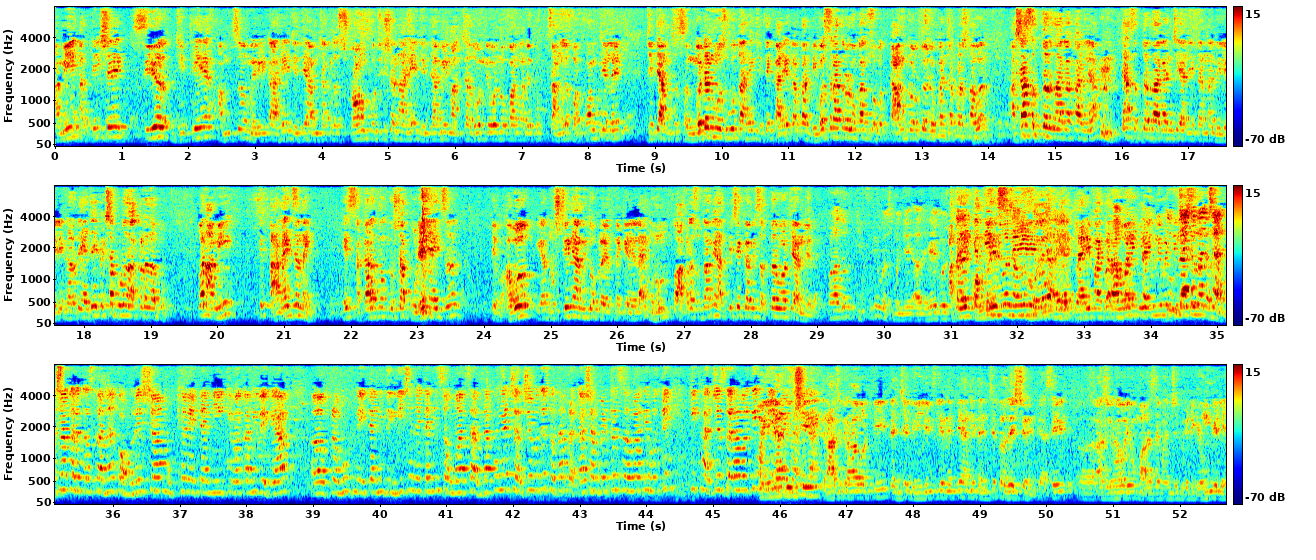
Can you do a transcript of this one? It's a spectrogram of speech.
आम्ही अतिशय सिअर जिथे आमचं मेरिट आहे जिथे आमच्याकडे स्ट्रॉंग पोझिशन आहे जिथे आम्ही मागच्या दोन निवडणुकांमध्ये खूप चांगलं परफॉर्म केलंय जिथे आमचं संघटन मजबूत आहे जिथे कार्यकर्ता दिवस रात्र लोकांसोबत काम करतोय लोकांच्या प्रश्नावर अशा सत्तर जागा काढल्या. त्या सत्तर जागांची यादी त्यांना दिलेली. खरं तर याच्यापेक्षा पुढे आकडा जातो. पण आम्ही ते ताणायचं नाही. हे सकारात्मक दृष्ट्या पुढे न्यायचं. ते व्हावं या दृष्टीने आम्ही तो प्रयत्न केलेला आहे म्हणून तो आकडा सुद्धा आम्ही अतिशय कमी सत्तर वरती आणलेला आहे पण अजून किती दिवस म्हणजे हे गोष्ट आता हे. काँग्रेसने क्लॅरिफाय पण आपण एक करावं टाइम लिमिट दिला असेल ना तुमच्यासोबत त्यांना. चर्चा करत असताना काँग्रेसच्या मुख्य नेत्यांनी किंवा काही वेगळ्या अ, प्रमुख नेत्यांनी दिल्लीच्या नेत्यांनी संवाद साधला का या चर्चेमध्ये स्वतः प्रकाश आंबेडकर सहभागी होते की खालच्या स्तरावरती हा पहिल्या निर्णय दिवशी झालेला? राजगृहावरती त्यांचे दिल्लीतले नेते आणि त्यांचे प्रदेशचे नेते असे अ, राजगृहावर येऊन बाळासाहेबांची भेट घेऊन गेले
